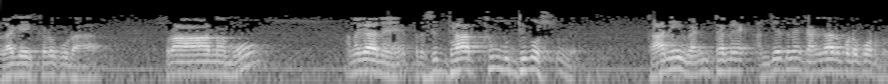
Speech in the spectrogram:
అలాగే ఇక్కడ కూడా ప్రాణము అనగానే ప్రసిద్ధార్థం బుద్ధికి వస్తుంది. కానీ వెంటనే అంచేతనే కంగారు పడకూడదు.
